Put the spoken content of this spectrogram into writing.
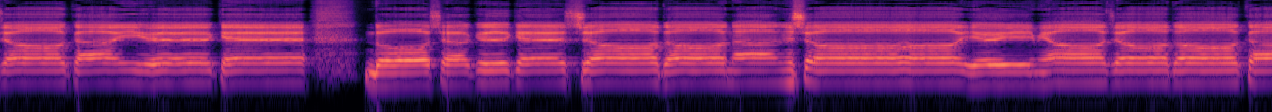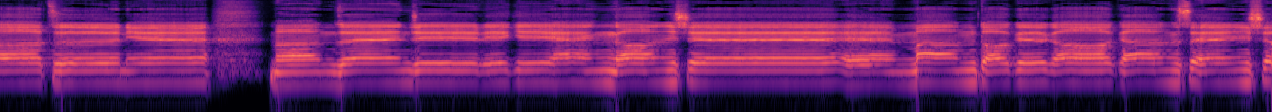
上海風景、同釈結晶道南小、唯明浄道活入、万全自力変願主、円満徳合感染症、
